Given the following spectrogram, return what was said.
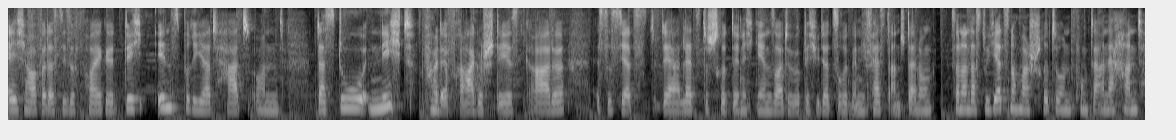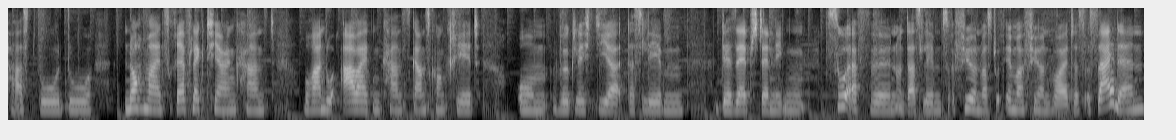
Ich hoffe, dass diese Folge dich inspiriert hat und dass du nicht vor der Frage stehst gerade, ist es jetzt der letzte Schritt, den ich gehen sollte, wirklich wieder zurück in die Festanstellung, sondern dass du jetzt nochmal Schritte und Punkte an der Hand hast, wo du nochmals reflektieren kannst, woran du arbeiten kannst, ganz konkret, um wirklich dir das Leben der Selbstständigen zu erfüllen und das Leben zu führen, was du immer führen wolltest. Es sei denn,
